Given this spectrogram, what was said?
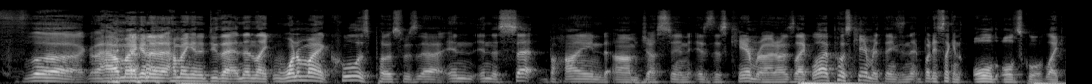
fuck how am i gonna how am i gonna do that and then like one of my coolest posts was uh, in in the set behind um, justin is this camera and i was like well i post camera things in there but it's like an old old school like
